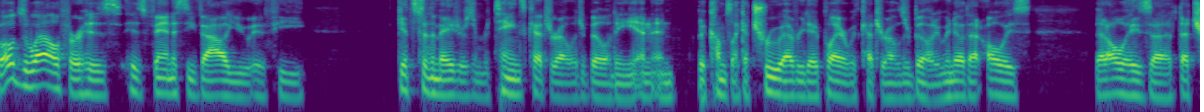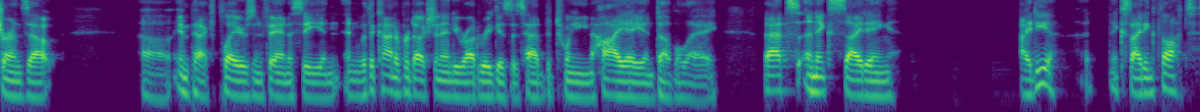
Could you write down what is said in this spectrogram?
bodes well for his his fantasy value if he gets to the majors and retains catcher eligibility and and becomes like a true everyday player with catcher eligibility. We know that always that always uh, that churns out uh, impact players in fantasy, and and with the kind of production Endy Rodriguez has had between high A and double A, that's an exciting idea, an exciting thought.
